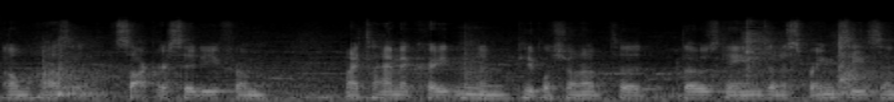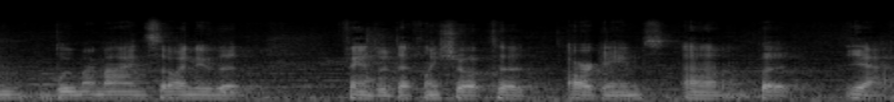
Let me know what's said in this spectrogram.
Omaha's a soccer city from my time at Creighton, and people showing up to those games in a spring season blew my mind. So I knew that fans would definitely show up to our games. Um, but yeah,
